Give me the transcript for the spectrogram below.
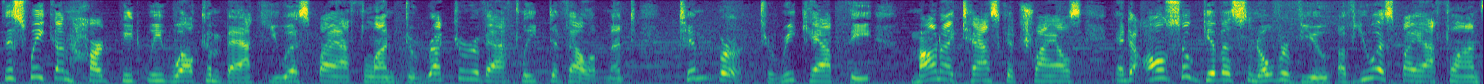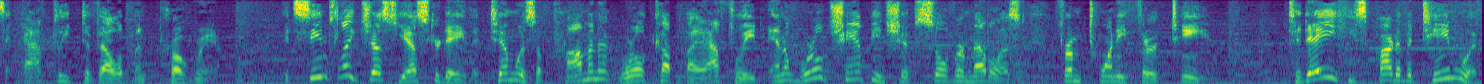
This week on Heartbeat, we welcome back U.S. Biathlon Director of Athlete Development, Tim Burke, to recap the Mount Itasca trials and to also give us an overview of U.S. Biathlon's athlete development program. It seems like just yesterday that Tim was a prominent World Cup biathlete and a World Championship silver medalist from 2013. Today, he's part of a team with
